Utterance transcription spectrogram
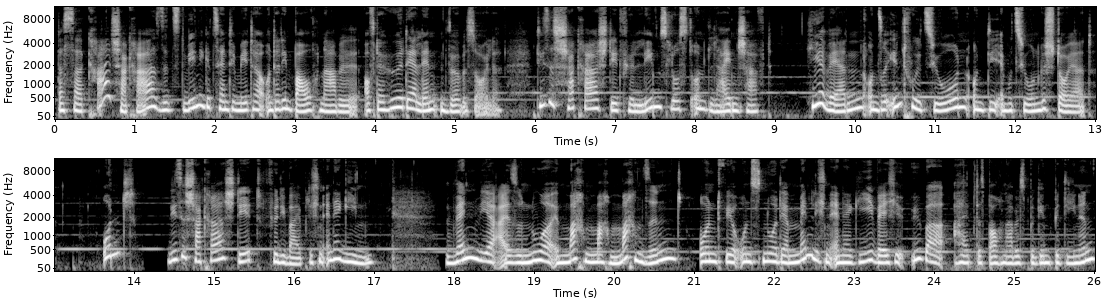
das Sakralchakra sitzt wenige Zentimeter unter dem Bauchnabel auf der Höhe der Lendenwirbelsäule. Dieses Chakra steht für Lebenslust und Leidenschaft. Hier werden unsere Intuition und die Emotionen gesteuert. Und dieses Chakra steht für die weiblichen Energien. Wenn wir also nur im Machen, Machen, Machen sind und wir uns nur der männlichen Energie, welche überhalb des Bauchnabels beginnt, bedienen,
